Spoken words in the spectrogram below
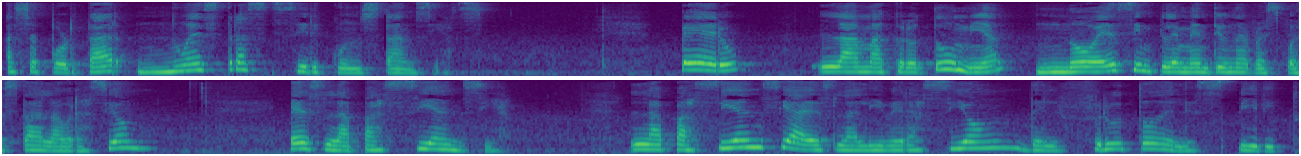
a soportar nuestras circunstancias. Pero la macrotumia no es simplemente una respuesta a la oración, es la paciencia. La paciencia es la liberación del fruto del Espíritu.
